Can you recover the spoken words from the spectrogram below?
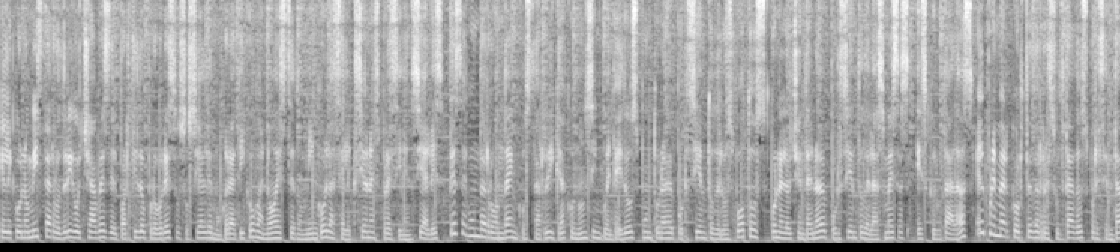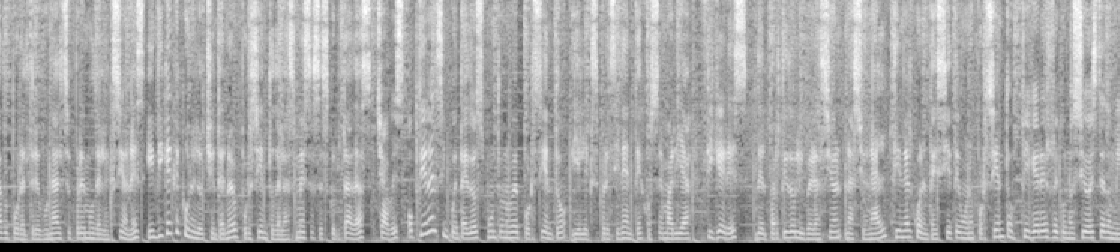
El economista Rodrigo Chávez del Partido Progreso Social Democrático ganó este domingo las elecciones presidenciales de segunda ronda en Costa Rica con un 52.9% de los votos, con el 89% de las mesas escrutadas. El primer corte de resultados presentado por el Tribunal Supremo de Elecciones indica que con el 89% de las mesas escrutadas, Chávez obtiene el 52.9% y el expresidente José María Figueres del Partido Liberación Nacional tiene el 47.1%. Figueres reconoció este domingo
